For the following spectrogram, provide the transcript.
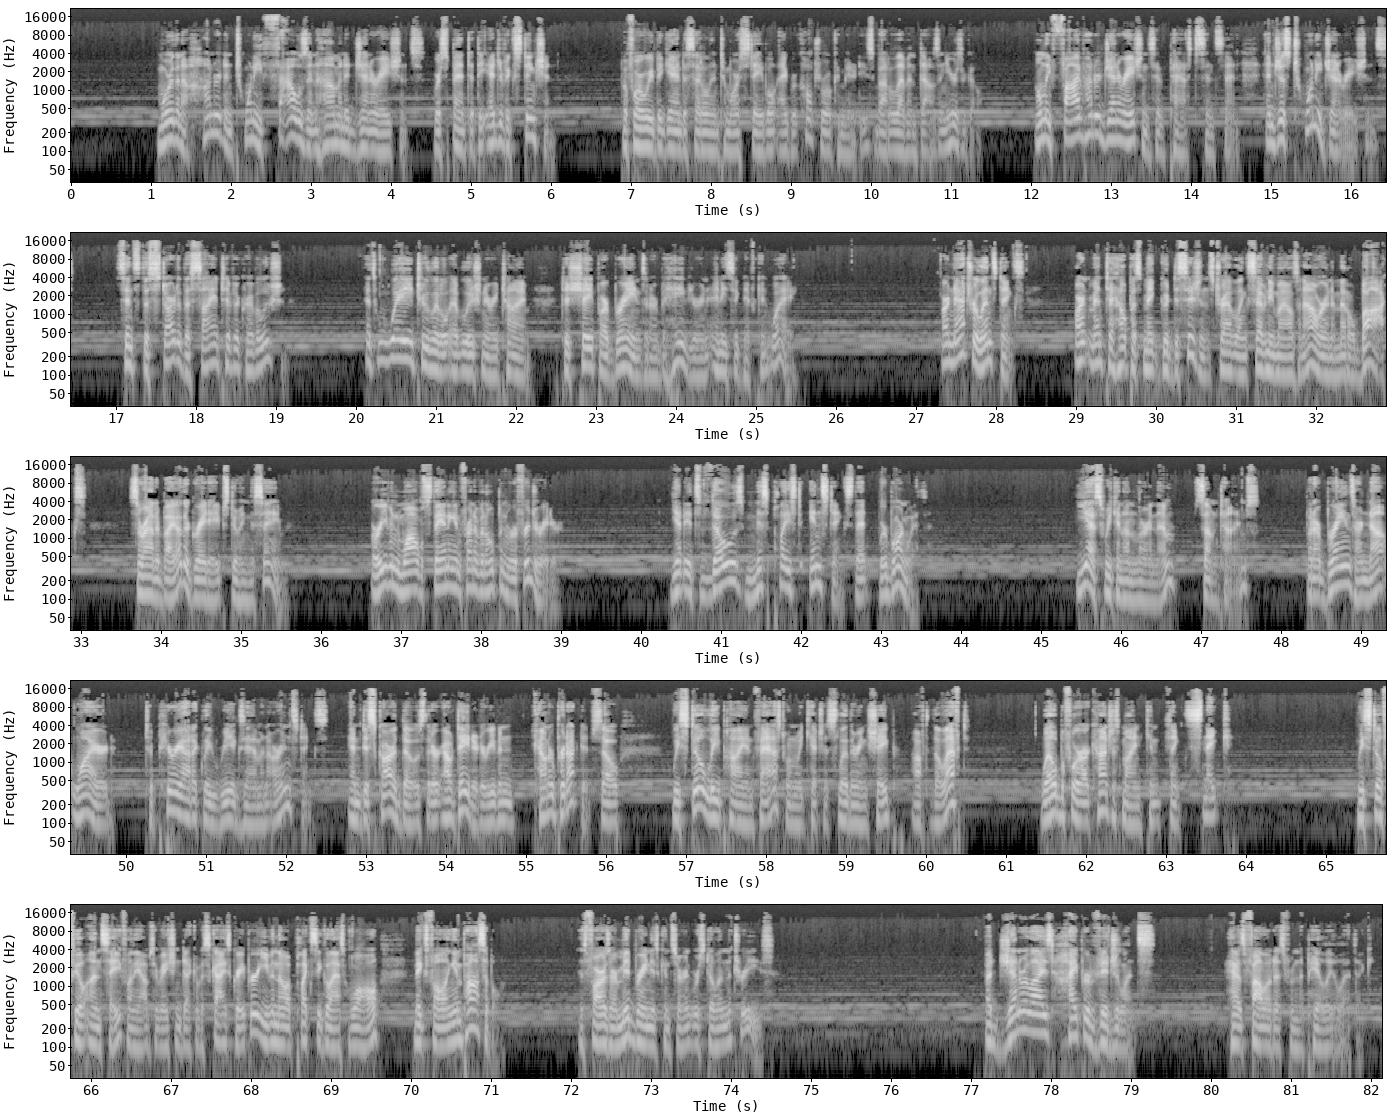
More than 120,000 hominid generations were spent at the edge of extinction before we began to settle into more stable agricultural communities about 11,000 years ago. Only 500 generations have passed since then, and just 20 generations since the start of the scientific revolution. It's way too little evolutionary time to shape our brains and our behavior in any significant way. Our natural instincts aren't meant to help us make good decisions traveling 70 miles an hour in a metal box, surrounded by other great apes doing the same, or even while standing in front of an open refrigerator. Yet it's those misplaced instincts that we're born with. Yes, we can unlearn them, sometimes, but our brains are not wired to periodically re examine our instincts and discard those that are outdated or even counterproductive. So we still leap high and fast when we catch a slithering shape off to the left, well before our conscious mind can think snake. We still feel unsafe on the observation deck of a skyscraper, even though a plexiglass wall makes falling impossible. As far as our midbrain is concerned, we're still in the trees. A generalized hypervigilance has followed us from the Paleolithic.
